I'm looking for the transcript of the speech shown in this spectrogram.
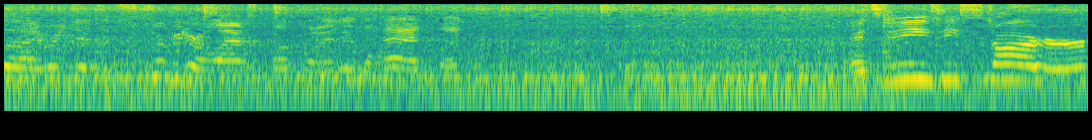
That I redid the distributor last month when I did the head, but it's an easy starter.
